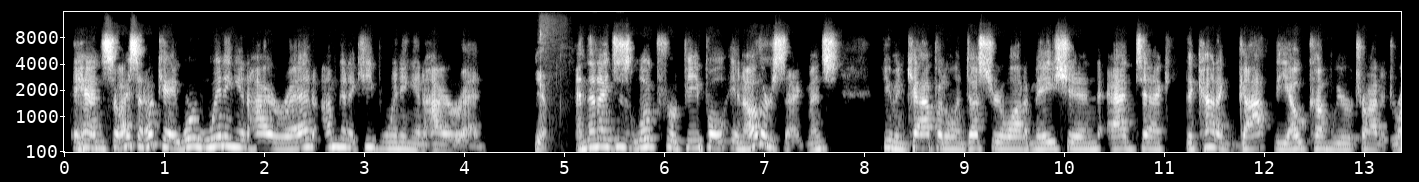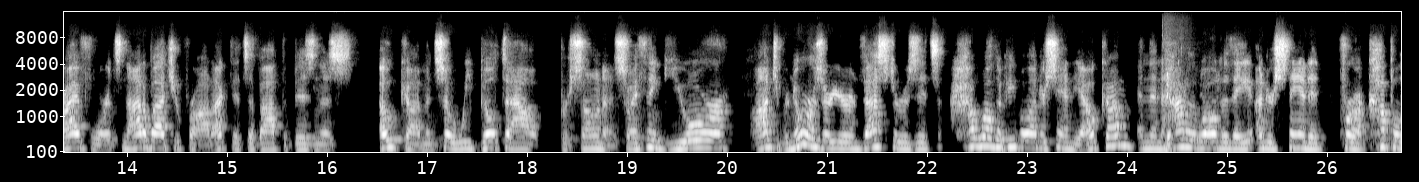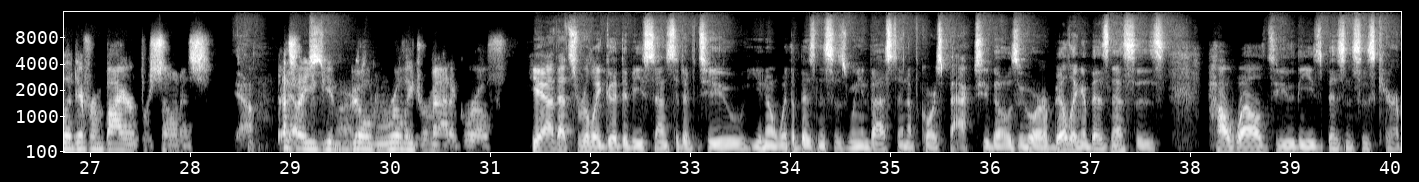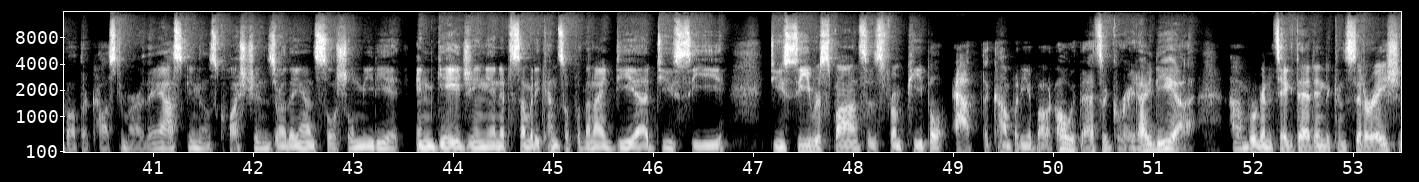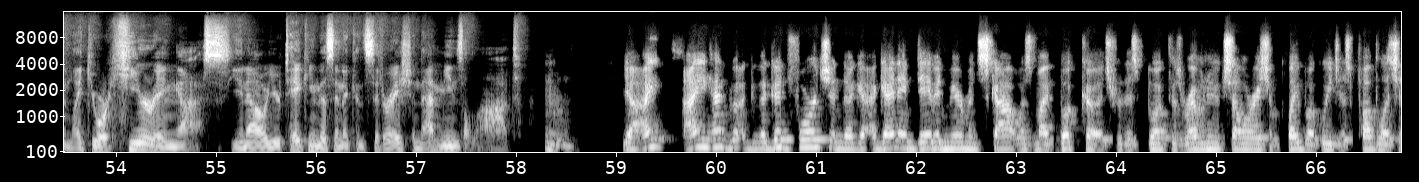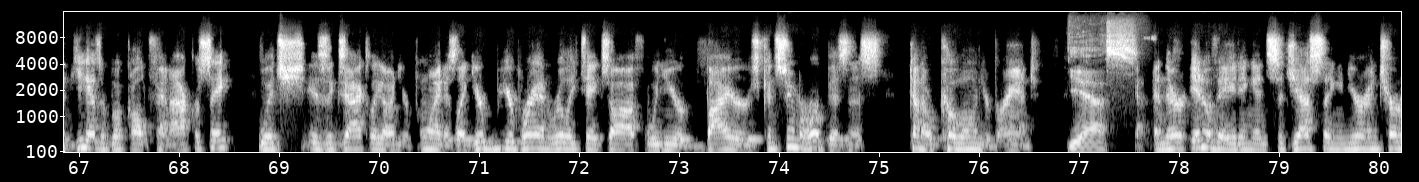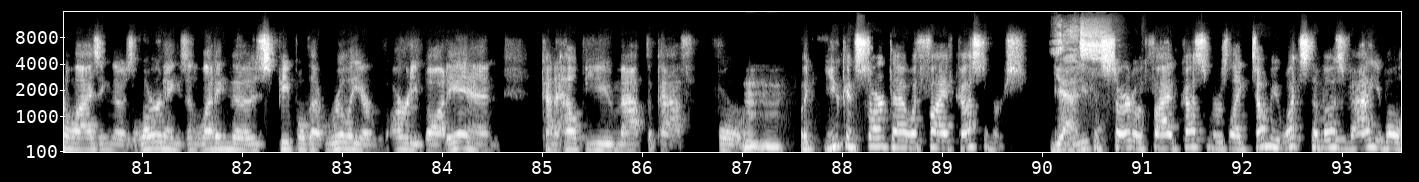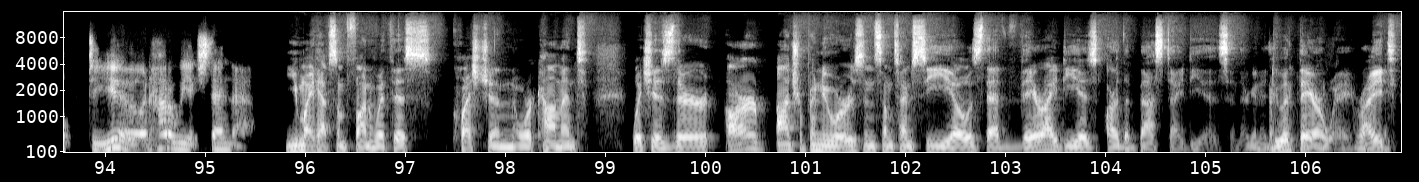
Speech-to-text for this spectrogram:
And so I said, Okay, we're winning in higher ed. I'm going to keep winning in higher ed. Yeah. And then I just looked for people in other segments human capital, industrial automation, ad tech that kind of got the outcome we were trying to drive for. It's not about your product, it's about the business outcome. And so we built out personas. So I think your entrepreneurs or your investors, it's how well do people understand the outcome? And then yep. how well do they understand it for a couple of different buyer personas? Yeah. That's yeah, how you get, build really dramatic growth. Yeah, that's really good to be sensitive to, you know, with the businesses we invest in. Of course, back to those who are building a business is how well do these businesses care about their customer? Are they asking those questions? Are they on social media engaging? And if somebody comes up with an idea, do you see do you see responses from people at the company about, oh, that's a great idea. Um, we're going to take that into consideration. Like you're hearing us, you know, you're taking this into consideration. That means a lot. Mm. Yeah, I I had the good fortune. A guy named David Meerman Scott was my book coach for this book, this Revenue Acceleration Playbook we just published, and he has a book called Fanocracy, which is exactly on your point. Is like your your brand really takes off when your buyers, consumer or business, kind of co-own your brand. Yes. And they're innovating and suggesting, and you're internalizing those learnings and letting those people that really are already bought in kind of help you map the path forward. Mm-hmm. But you can start that with five customers. Yes. You can start with five customers. Like, tell me what's the most valuable to you and how do we extend that? You might have some fun with this question or comment, which is there are entrepreneurs and sometimes CEOs that their ideas are the best ideas and they're going to do it their way, right?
